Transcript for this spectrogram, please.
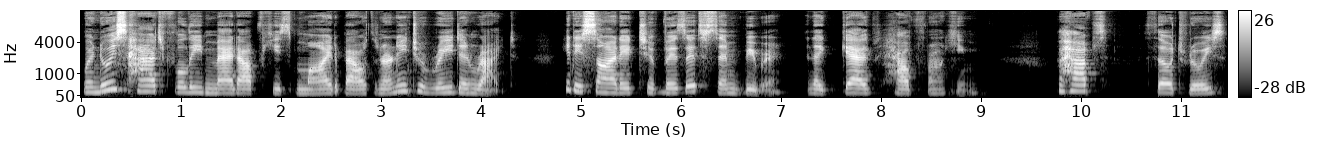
When Louis had fully made up his mind about learning to read and write, he decided to visit Sam Beaver and get help from him. Perhaps, thought Louis,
